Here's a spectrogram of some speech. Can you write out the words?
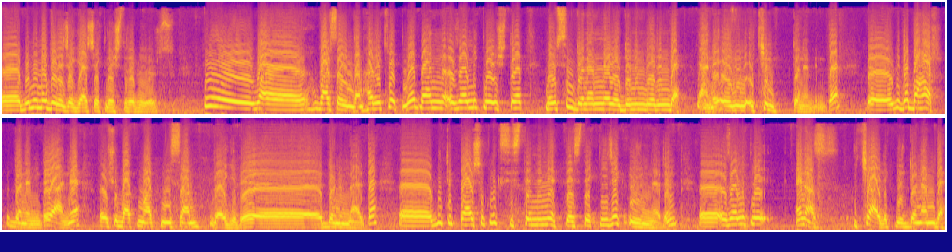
e, bunu ne derece gerçekleştirebiliyoruz? Bu va- varsayımdan hareketle ben özellikle işte mevsim dönemleri dönemlerinde yani Eylül-Ekim döneminde e, bir de bahar döneminde yani e, Şubat, Mart, Nisan e, gibi e, dönemlerde e, bu tip bağışıklık sistemini destekleyecek ürünlerin e, özellikle en az iki aylık bir dönemde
